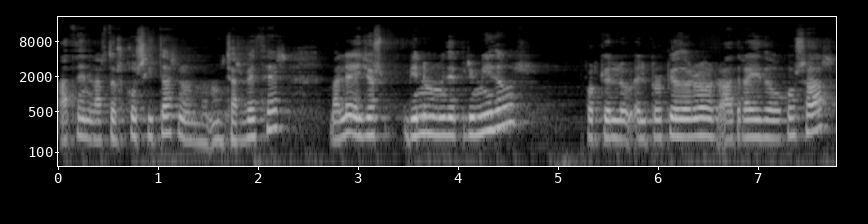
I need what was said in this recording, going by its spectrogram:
hacen las dos cositas muchas veces, ¿vale? Ellos vienen muy deprimidos porque el, el propio dolor ha traído cosas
